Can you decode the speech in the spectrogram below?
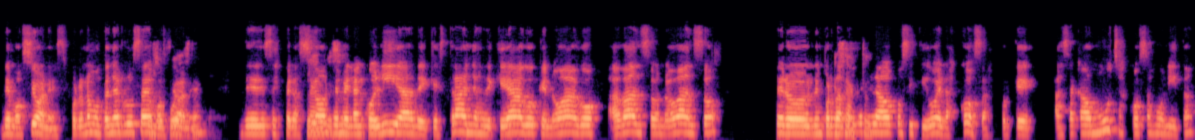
de emociones, por una montaña rusa de emociones, de desesperación, de melancolía, de que extrañas, de qué hago, qué no hago, avanzo, no avanzo. Pero lo importante es el lado positivo de las cosas, porque ha sacado muchas cosas bonitas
